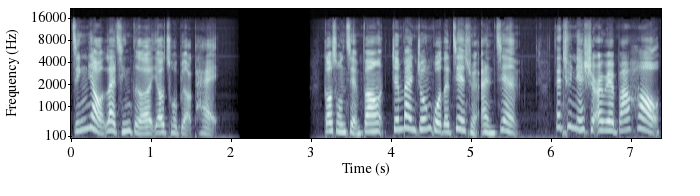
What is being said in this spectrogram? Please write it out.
紧咬赖清德要求表态。高雄检方侦办中国的借选案件，在去年十二月八号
